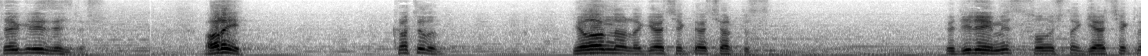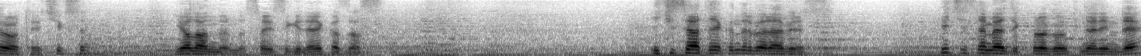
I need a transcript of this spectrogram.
Sevgili izleyiciler, arayın, katılın, yalanlarla gerçekler çarpışsın. Ve dileğimiz sonuçta gerçekler ortaya çıksın. Yalanların da sayısı giderek azalsın. İki saate yakındır beraberiz. Hiç istemezdik programın finalinde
